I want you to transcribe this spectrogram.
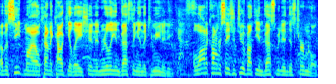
of a seat mile kind of calculation and really investing in the community. Yes. A lot of conversation too about the investment in this terminal.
